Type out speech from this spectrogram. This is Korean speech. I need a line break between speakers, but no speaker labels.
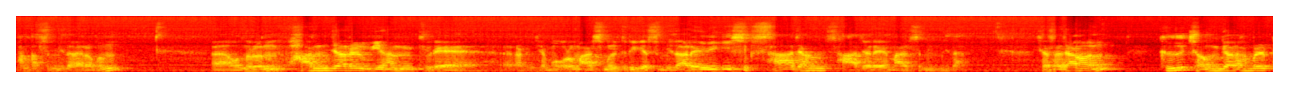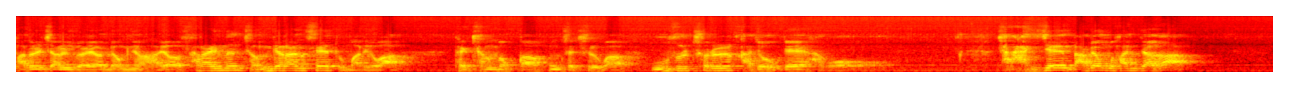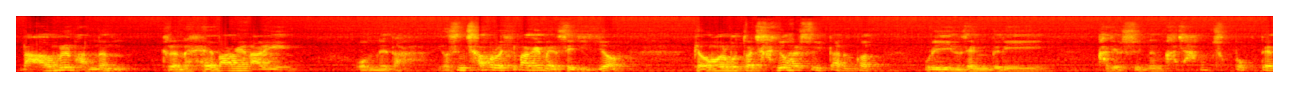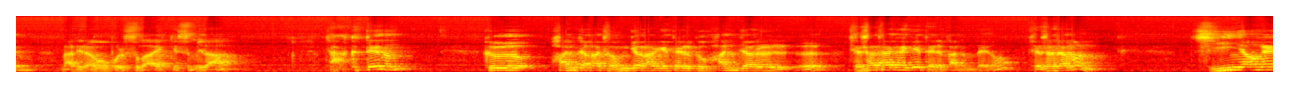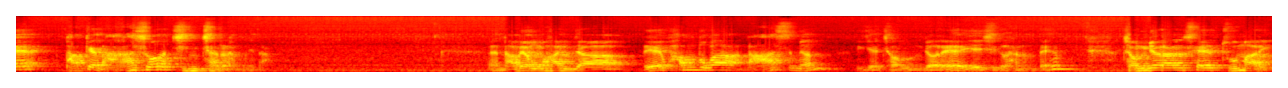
반갑습니다, 여러분. 아, 오늘은 환자를 위한 규례라는 제목으로 말씀을 드리겠습니다. 레위기 14장 4절의 말씀입니다. 제사장은 그 정결함을 받을 자를 위하여 명령하여 살아있는 정결한 새 두 마리와 백향목과 홍색실과 우술초를 가져오게 하고 자 이제 나병 환자가 나음을 받는 그런 해방의 날이 옵니다. 이것은 참으로 희망의 메시지죠. 병으로부터 자유할 수 있다는 것, 우리 인생들이 가질 수 있는 가장 축복된 날이라고 볼 수가 있겠습니다. 자, 그때는 그 환자가 정결하게 될 그 환자를 어, 제사장에게 데려가는데요. 제사장은 진영에 밖에 나가서 진찰을 합니다. 나병 환자의 환부가 나았으면 이제 정결의 예식을 하는데 정결한 새 두 마리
